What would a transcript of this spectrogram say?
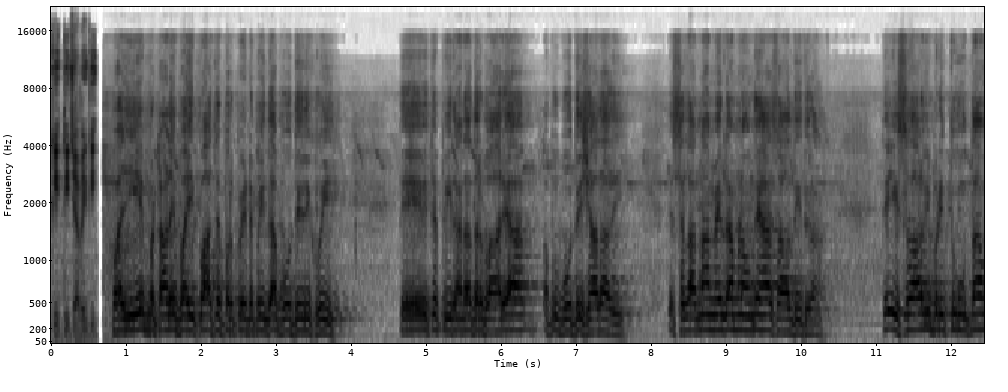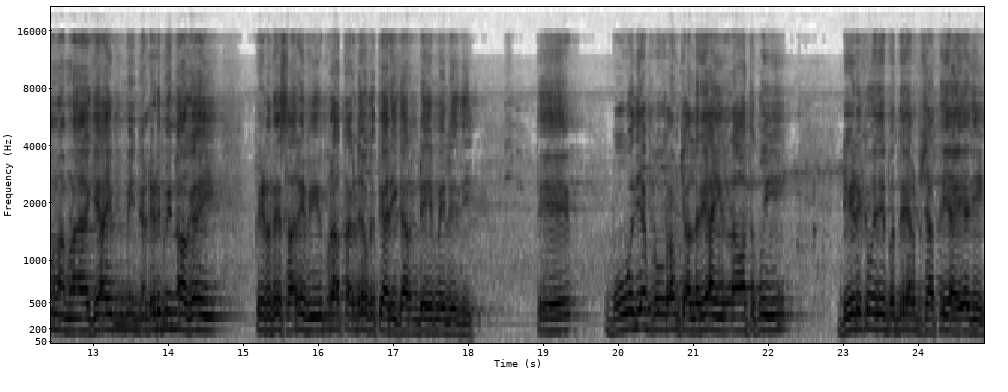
ਕੀਤੀ ਜਾਵੇਗੀ। ਭਾਜੀ, ਇਹ ਬਟਾਲੇ ਬਾਈਪਾਸ ਦੇ ਉੱਪਰ ਪਿੰਡ ਪੈਂਦਾ ਬੋਦੇ ਦੀ ਖੂਈ ਤੇ ਇੱਥੇ ਪੀਰਾਂ ਦਾ ਦਰਬਾਰ ਆ, ਅਬੂ ਬੋਦੇ ਸ਼ਾਹ ਦਾ ਦੀ ਤੇ ਸਾਲਾਨਾ ਮੇਲਾ ਮਨਾਉਂਦੇ ਹਰ ਸਾਲ ਦੀ ਤਰ੍ਹਾਂ। ਤੇ ਇਸ ਸਾਲ ਵੀ ਬੜੀ ਧੂਮਧਾਮ ਨਾਲ ਮਨਾਇਆ ਗਿਆ। ਇਹ ਮਹੀਨਾ, ਡੇਢ ਮਹੀਨਾ ਹੋ ਗਿਆ ਸੀ। ਪਿੰਡ ਦੇ ਸਾਰੇ ਵੀਰ ਭਰਾ ਤਗੜੇ ਹੋ ਕੇ ਤਿਆਰੀ ਕਰਨ ਦੇ ਮੇਲੇ ਦੀ। ਤੇ ਬਹੁਤ ਵਧੀਆ ਪ੍ਰੋਗਰਾਮ ਚੱਲ ਰਿਹਾ ਸੀ। ਰਾਤ ਕੋਈ ਡੇਢ ਕੁ ਵਜੇ ਬੰਦੇ ਅਣਪਛਾਤੇ ਆਏ ਆ ਜੀ।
